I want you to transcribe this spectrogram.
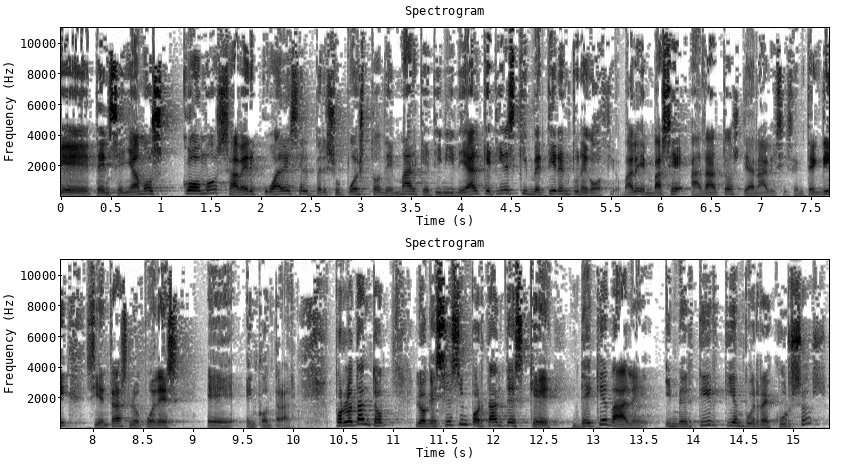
que te enseñamos cómo saber cuál es el presupuesto de marketing ideal que tienes que invertir en tu negocio, ¿vale? En base a datos de análisis. En TechDi, si entras, lo puedes eh, encontrar. Por lo tanto, lo que sí es importante es que, ¿de qué vale invertir tiempo y recursos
